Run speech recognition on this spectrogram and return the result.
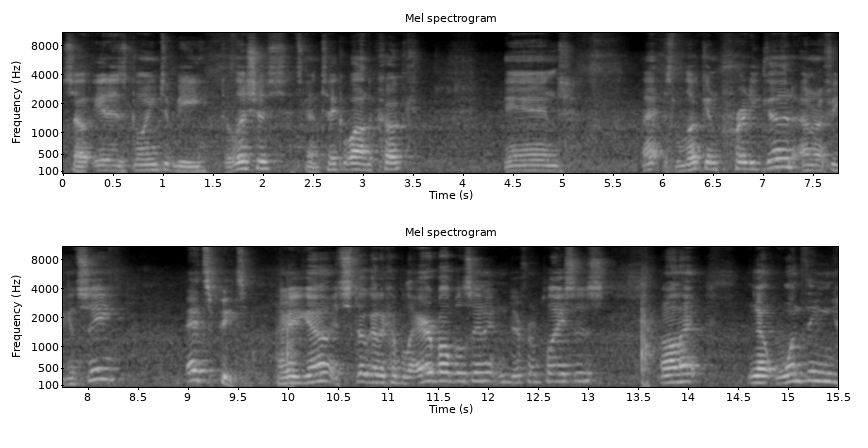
So it is going to be delicious. It's going to take a while to cook. And that is looking pretty good. I don't know if you can see. It's pizza. There you go. It's still got a couple of air bubbles in it in different places. All that. Now, one thing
